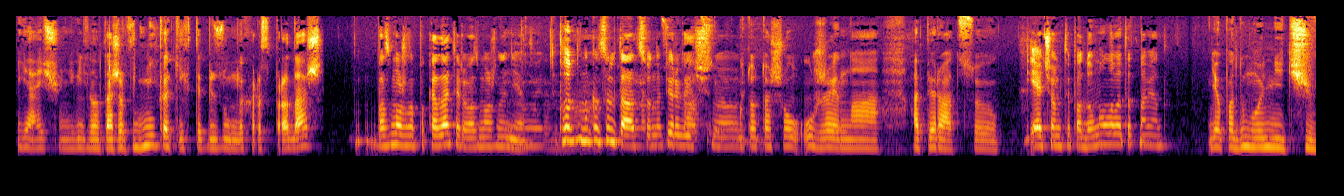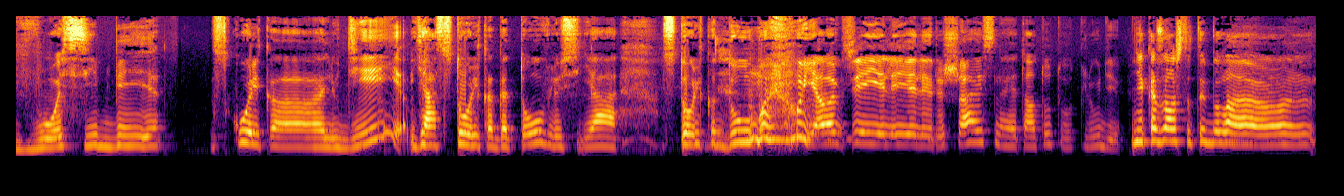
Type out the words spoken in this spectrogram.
я еще не видела, даже в дни каких-то безумных распродаж. Возможно, показатель, возможно, нет. Ну, Кто-то на консультацию, на, на первичную. Кто-то шел уже на операцию. И о чем ты подумала в этот момент? Я подумала, ничего себе! Сколько людей, я столько готовлюсь, я столько думаю, я вообще еле-еле решаюсь на это, а тут вот люди. Мне казалось, что ты была э,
